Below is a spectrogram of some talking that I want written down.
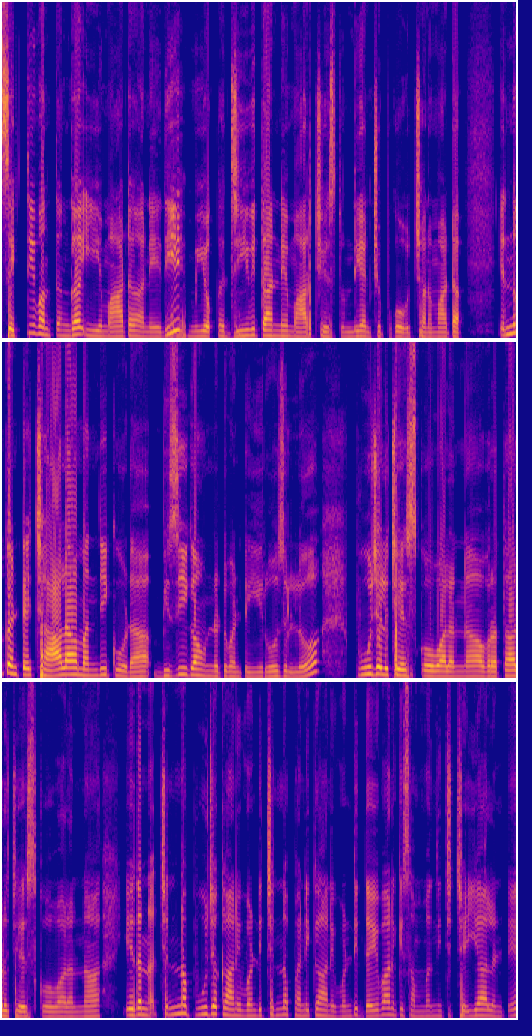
శక్తివంతంగా ఈ మాట అనేది మీ యొక్క జీవితాన్నే మార్చేస్తుంది అని చెప్పుకోవచ్చు అనమాట ఎందుకంటే చాలామంది కూడా బిజీగా ఉన్నటువంటి ఈ రోజుల్లో పూజలు చేసుకోవాలన్నా వ్రతాలు చేసుకోవాలన్నా ఏదన్నా చిన్న పూజ కానివ్వండి చిన్న పని కానివ్వండి దైవానికి సంబంధించి చెయ్యాలంటే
